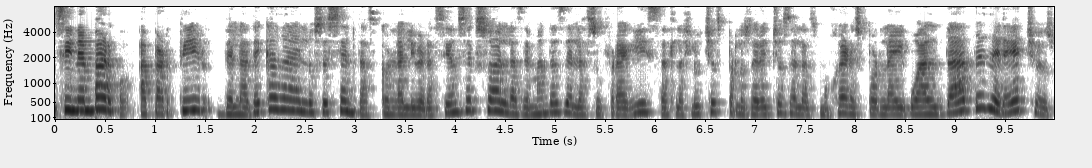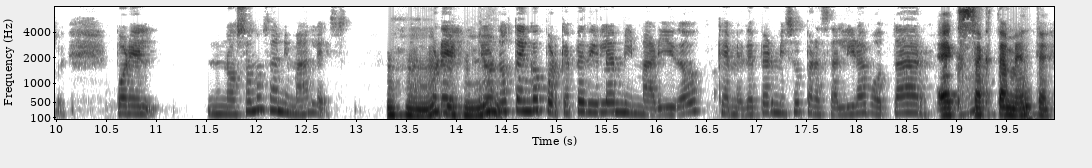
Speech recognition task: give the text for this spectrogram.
Sin embargo, a partir de la década de los 60, con la liberación sexual, las demandas de las sufragistas, las luchas por los derechos de las mujeres, por la igualdad de derechos, por el no somos animales, por el yo no tengo por qué pedirle a mi marido que me dé permiso para salir a votar. Exactamente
